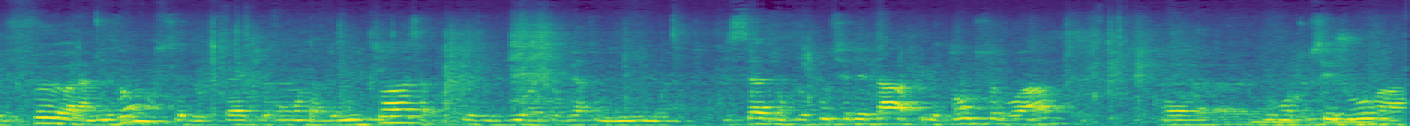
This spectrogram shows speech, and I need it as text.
le feu à la maison. C'est des faits qui remontent à 2015. Après que le livre est ouvert en 2017. Donc le Conseil d'État a pris le temps de se voir euh, durant tous ces jours à,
